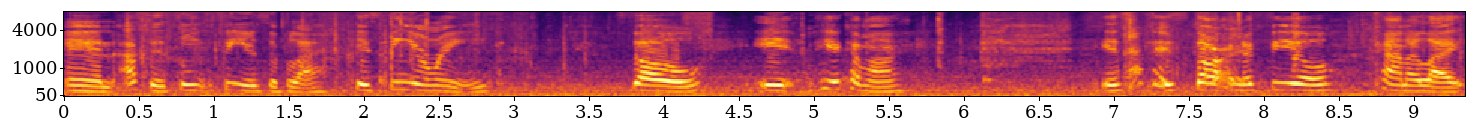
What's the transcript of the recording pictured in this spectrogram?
And I said senior supply, his senior ring. So it here, come on. It's it's starting to feel kind of like,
